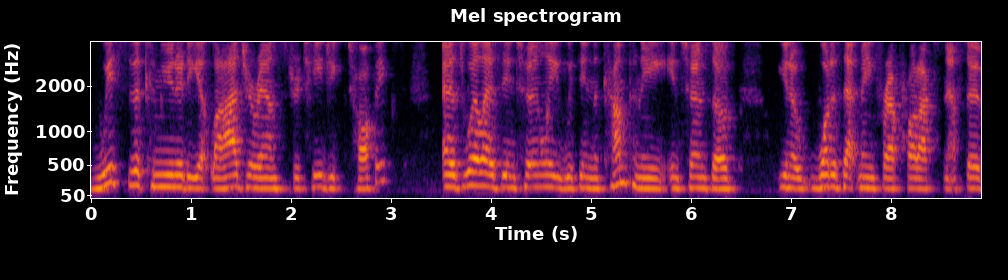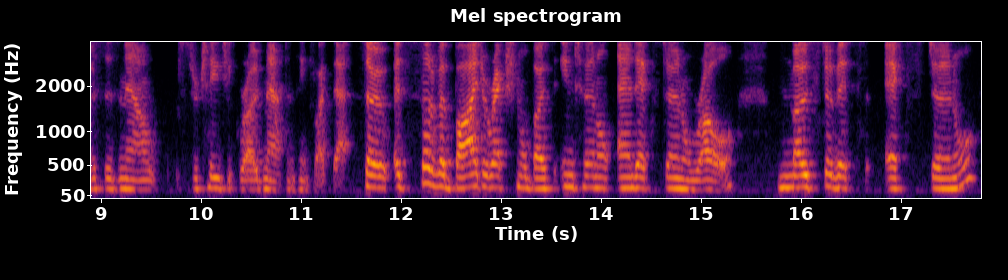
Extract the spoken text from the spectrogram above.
with the community at large around strategic topics as well as internally within the company in terms of you know what does that mean for our products and our services and our strategic roadmap and things like that so it's sort of a bi-directional both internal and external role most of it's external.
